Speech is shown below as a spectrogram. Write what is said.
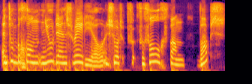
En toen begon New Dance Radio, een soort ver- vervolg van WAPS.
